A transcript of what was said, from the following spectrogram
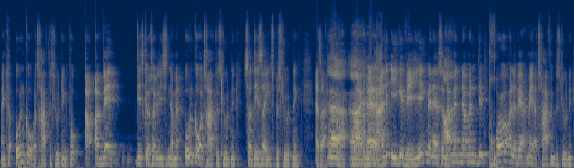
man kan undgå at træffe beslutninger på, og, og hvad, det skal jo så lige sige, når man undgår at træffe beslutning, så er det så ens beslutning. Altså, ja, ja, nej, det, man ja, ja. kan aldrig ikke vælge, ikke? men altså, når man, når man det prøver at lade være med at træffe en beslutning,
